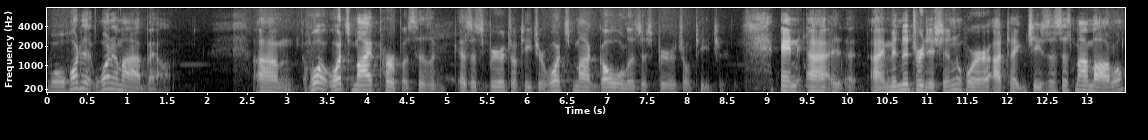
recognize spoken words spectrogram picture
well what, is, what am I about? Um, what, what's my purpose as a, as a spiritual teacher? What's my goal as a spiritual teacher? And uh, I'm in the tradition where I take Jesus as my model.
